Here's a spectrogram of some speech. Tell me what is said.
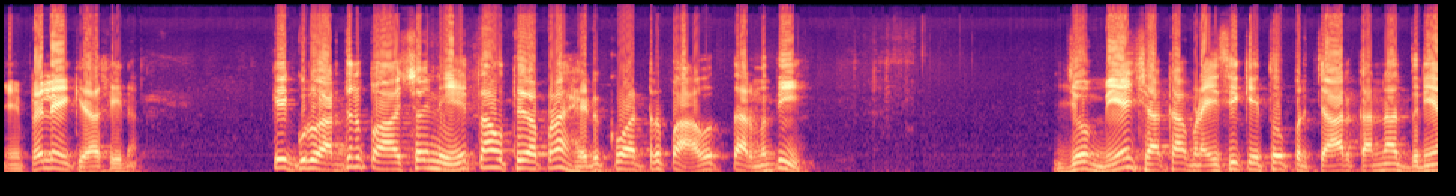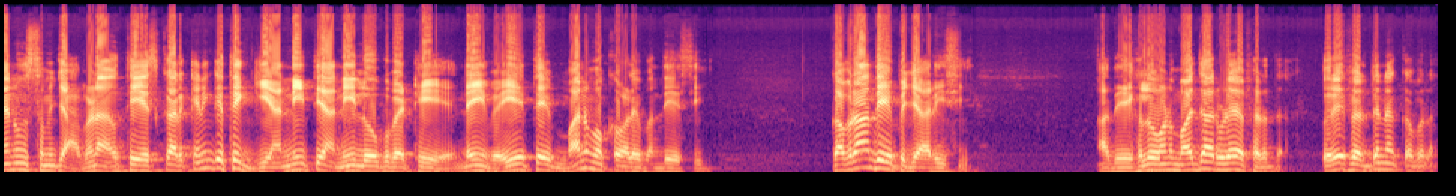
ਇਹ ਪਹਿਲੇ ਹੀ ਕਿਹਾ ਸੀ ਨਾ ਕਿ ਗੁਰੂ ਅਰਜਨ ਪਾਤਸ਼ਾਹ ਨੇ ਤਾਂ ਉੱਥੇ ਆਪਣਾ ਹੈੱਡਕੁਆਟਰ ਭਾਵ ਧਰਮ ਦੀ ਜੋ ਮੇਨ ਸ਼ਾਖਾ ਬਣਾਈ ਸੀ ਕਿ ਇਥੋਂ ਪ੍ਰਚਾਰ ਕਰਨਾ, ਦੁਨੀਆ ਨੂੰ ਸਮਝਾਵਣਾ ਉੱਥੇ ਇਸ ਕਰਕੇ ਨਹੀਂ ਕਿ ਇੱਥੇ ਗਿਆਨੀ, ਧਿਆਨੀ ਲੋਕ ਬੈਠੇ ਹੈ। ਨਹੀਂ ਬਈ, ਇੱਥੇ ਮਨਮੁਖ ਵਾਲੇ ਬੰਦੇ ਸੀ। ਕਬਰਾਂ ਦੇ ਪੁਜਾਰੀ ਸੀ। ਆ ਦੇਖ ਲਓ, ਹੁਣ ਮਾਝਾ ਰੁੜਿਆ ਫਿਰਦਾ, ਤੁਰੇ ਫਿਰਦੇ ਨਾ ਕਬਰਾਂ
